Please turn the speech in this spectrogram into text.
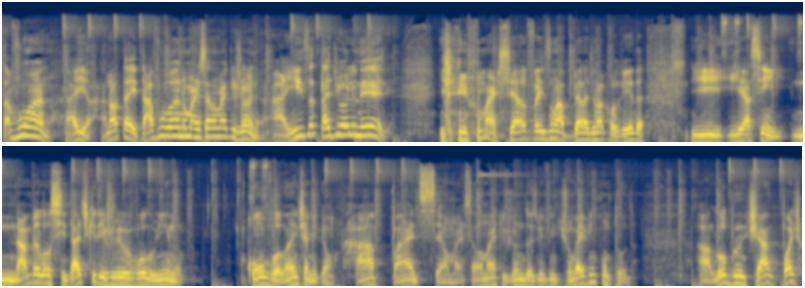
tá voando. Aí, ó, anota aí, tá voando o Marcelo Marques Júnior. A Isa tá de olho nele. E o Marcelo fez uma bela de uma corrida. E, e assim, na velocidade que ele viu evoluindo com o volante, amigão, rapaz do céu, Marcelo Marques Júnior 2021 vai vir com tudo. Alô, Bruno Thiago, pode,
